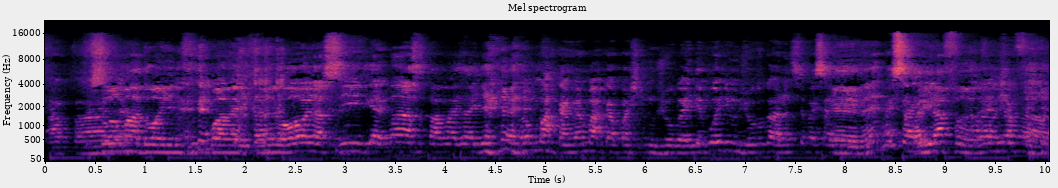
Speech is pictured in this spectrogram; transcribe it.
Rapaz, sou né? amador ainda no futebol americano, olha assim, diga, é massa, tá mais aí. né? vamos marcar, vai marcar pra assistir um jogo aí. Depois de um jogo, eu garanto que você vai sair. É, né? Vai Vai sair. virar fã, Vai né? virar fã.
